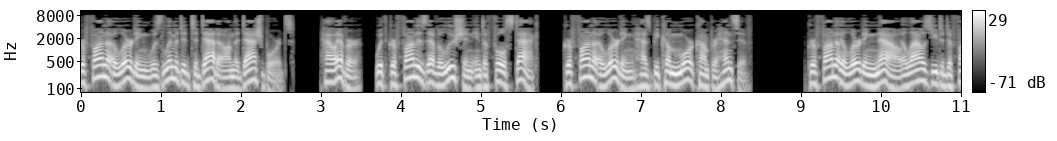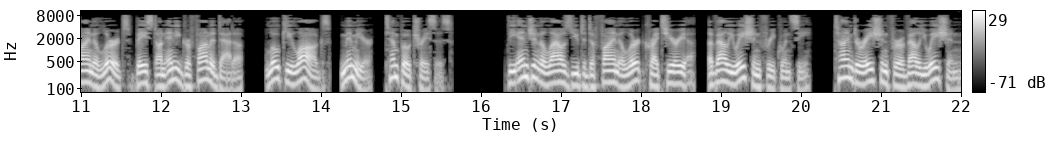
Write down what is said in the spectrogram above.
Grafana alerting was limited to data on the dashboards. However, with Grafana's evolution into full stack, Grafana alerting has become more comprehensive. Grafana alerting now allows you to define alerts based on any Grafana data, Loki logs, Mimir, tempo traces. The engine allows you to define alert criteria, evaluation frequency, time duration for evaluation,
